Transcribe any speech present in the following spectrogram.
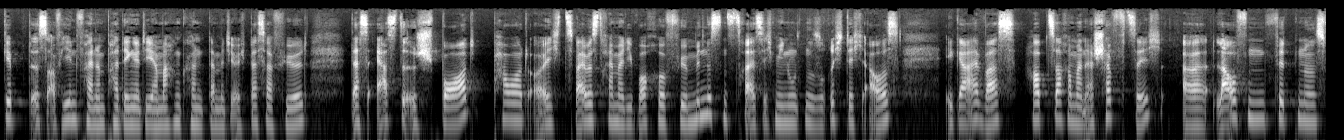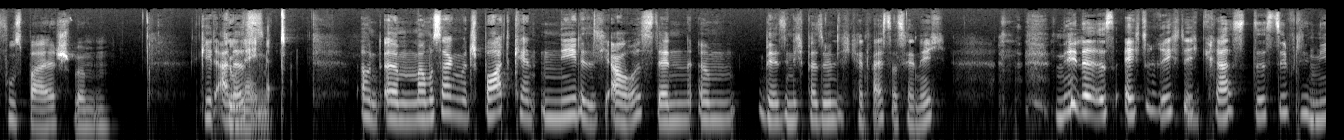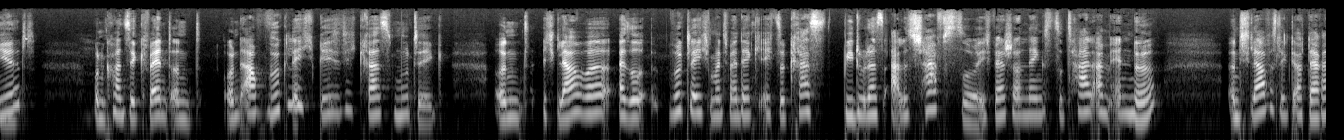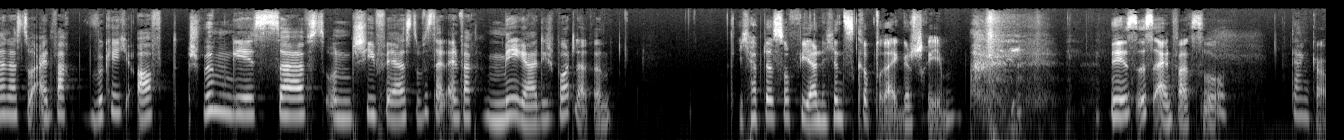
gibt es auf jeden Fall ein paar Dinge, die ihr machen könnt, damit ihr euch besser fühlt. Das erste ist Sport. Powert euch zwei bis dreimal die Woche für mindestens 30 Minuten so richtig aus. Egal was. Hauptsache, man erschöpft sich. Äh, Laufen, Fitness, Fußball, Schwimmen. Geht You alles. name it. Und ähm, man muss sagen, mit Sport kennt Nele sich aus, denn ähm, wer sie nicht persönlich kennt, weiß das ja nicht. Nele ist echt richtig krass diszipliniert und konsequent und, und auch wirklich richtig krass mutig. Und ich glaube, also wirklich, manchmal denke ich echt so krass, wie du das alles schaffst. So, ich wäre schon längst total am Ende. Und ich glaube, es liegt auch daran, dass du einfach wirklich oft schwimmen gehst, surfst und Ski fährst. Du bist halt einfach mega die Sportlerin. Ich habe das Sophia nicht ins Skript reingeschrieben. Nee, es ist einfach so. Danke.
